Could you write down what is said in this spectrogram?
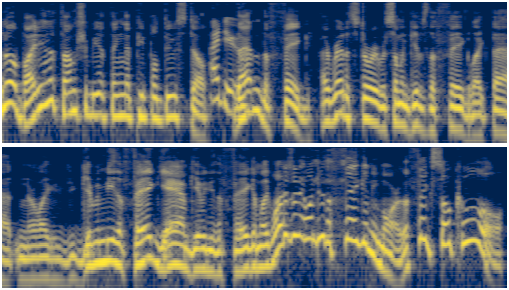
I know biting the thumb should be a thing that people do still. I do. That and the fig. I read a story where someone gives the fig like that, and they're like, "You giving me the fig? Yeah, I'm giving you the fig." I'm like, "Why does anyone do the fig anymore? The fig's so cool."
